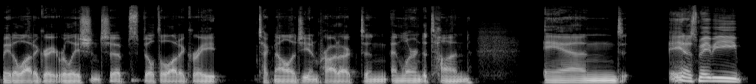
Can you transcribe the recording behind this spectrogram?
made a lot of great relationships, built a lot of great technology and product and, and learned a ton. And, you know, it's maybe,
